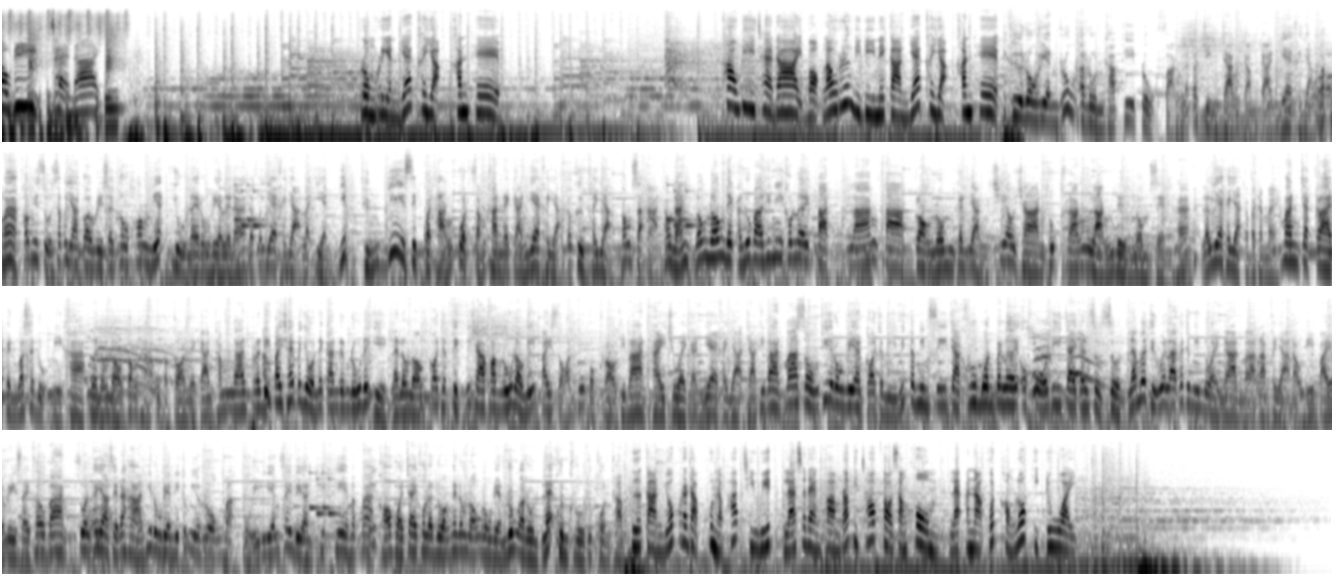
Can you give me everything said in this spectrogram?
ข่าวดี แชร์ได้ โรงเรียนแยกขยะขั้นเทพ ข่าวดีแชร์ได้บอกเล่าเรื่องดีๆ ในการแยกขยะขั้นเทพ คือโรงเรียนรุ่งอรุณครับ ที่ปลูกฝังและก็จริงจังกับการแยกขยะมากๆ เขามีศูนย์ทรัพยากรรีไซเคิลห้องเนี้ยอยู่ในโรงเรียนเลยนะ แล้วก็แยกขยะละเอียดยิบถึง 20 กว่าถังกฎสำคัญในการแยกขยะก็คือขยะต้องสะอาดเท่านั้น น้องๆ เด็กอนุบาลที่นี่เขาเลยตัด ล้างตากกล่องนมกันอย่างเชี่ยวชาญทุกครั้งหลังดื่มนมเสร็จฮะ แล้วแยกขยะกันไปทำไม มันจะกลายเป็นวัสดุมีค่า เมื่อน้องๆ ต้องหาอุปกรณ์ในการทำงานประดิษฐ์ไปใช้ประโยชน์ในการเรียนรู้ได้อีก และน้องๆ ก็จะติดวิชาความรู้เหล่านี้ไปสอนผู้ปกครองที่บ้าน ให้ช่วยกันแยกขยะจากที่บ้านมาส่งที่โรงเรียนก็จะมีวิตามินซีจากครูมนไปเลยโอ้โห ดีใจกันสุดๆ และเมื่อถึงเวลาก็จะมีหน่วยงานมารับขยะเหล่านี้ไปรีไซเคิลบ้าง ส่วนขยะเศษอาหารที่โรงเรียนนี้ก็มีโรงหมักปุ๋ยเลี้ยงไส้เดือนที่เท่มากๆนี่ขอหัวใจคนละดวงให้น้องๆ โรงเรียนรุ่งอรุณ และคุณครูทุกคนครับ เพื่อการยกระดับคุณภาพชีวิต และแสดงความรับผิดชอบต่อสังคม และอนาคตของโลกอีกด้วย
